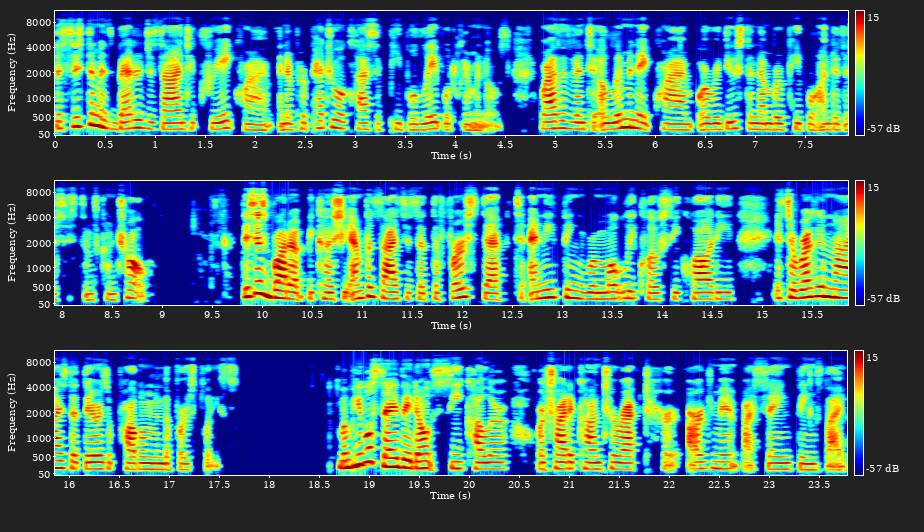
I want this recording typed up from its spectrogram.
the system is better designed to create crime and a perpetual class of people labeled criminals, rather than to eliminate crime or reduce the number of people under the system's control. This is brought up because she emphasizes that the first step to anything remotely close to equality is to recognize that there is a problem in the first place. When people say they don't see color or try to counteract her argument by saying things like,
